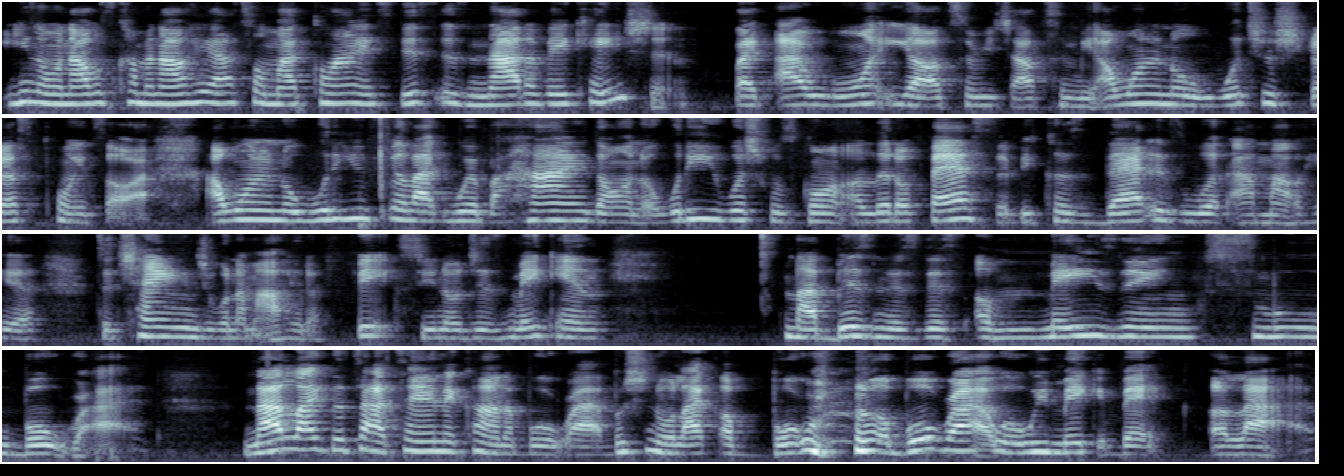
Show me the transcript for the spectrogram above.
you know, when I was coming out here, I told my clients, this is not a vacation. Like I want y'all to reach out to me. I want to know what your stress points are. I want to know what do you feel like we're behind on or what do you wish was going a little faster because that is what I'm out here to change, what I'm out here to fix. You know, just making my business this amazing smooth boat ride. Not like the Titanic kind of boat ride, but you know, like a boat a boat ride where we make it back alive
